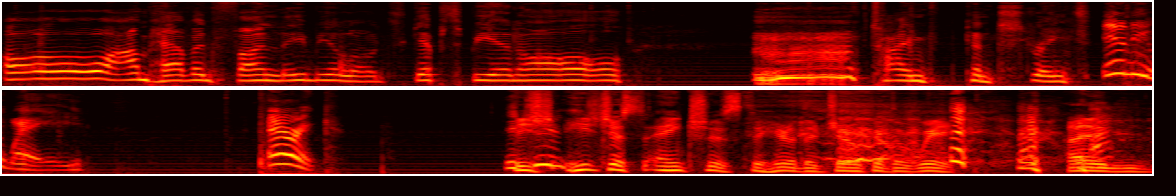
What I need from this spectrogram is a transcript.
Oh, I'm having fun. Leave me alone. Skip's being all mm, time constraints. Anyway, Eric, He's, you he's just anxious to hear the joke of the week. I'm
